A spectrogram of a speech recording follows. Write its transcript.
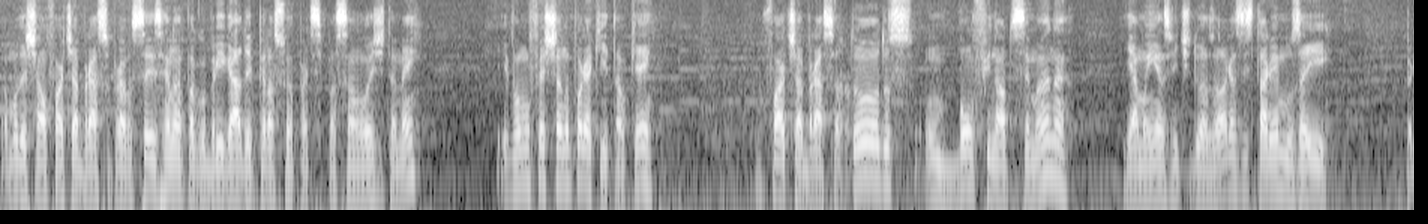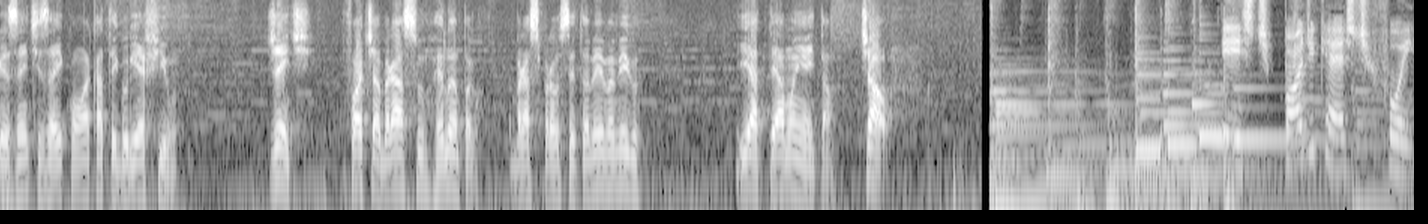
Vamos deixar um forte abraço para vocês. Relâmpago, obrigado aí pela sua participação hoje também. E vamos fechando por aqui, tá ok? Um forte abraço a todos, um bom final de semana e amanhã às 22 horas estaremos aí presentes aí com a categoria F1. Gente, forte abraço, Relâmpago. Abraço para você também, meu amigo. E até amanhã então. Tchau. Este podcast foi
